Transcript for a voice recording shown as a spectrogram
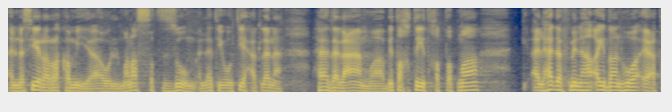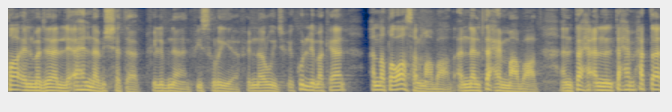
المسيرة الرقمية أو المنصة الزوم التي أتيحت لنا هذا العام وبتخطيط خططناه الهدف منها أيضا هو إعطاء المجال لأهلنا بالشتات في لبنان في سوريا في النرويج في كل مكان أن نتواصل مع بعض أن نلتحم مع بعض أن نلتحم حتى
